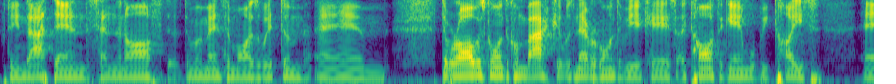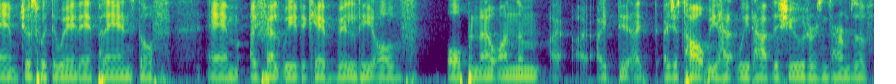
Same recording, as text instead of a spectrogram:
between that then the sending off, the, the momentum was with them. Um, they were always going to come back. It was never going to be a case. I thought the game would be tight. Um, just with the way they play and stuff, um, I felt we had the capability of opening out on them. I, I, I did. I, I just thought we had we'd have the shooters in terms of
